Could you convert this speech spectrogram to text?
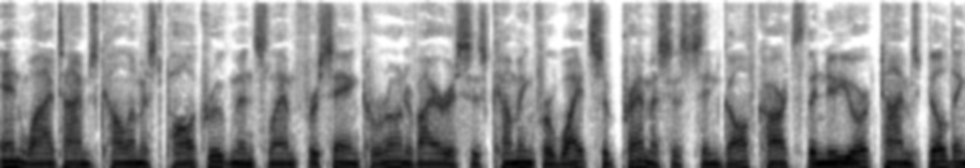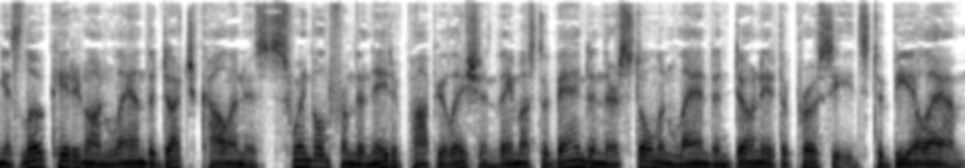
NY Times columnist Paul Krugman slammed for saying coronavirus is coming for white supremacists in golf carts. The New York Times building is located on land the Dutch colonists swindled from the native population. They must abandon their stolen land and donate the proceeds to BLM,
